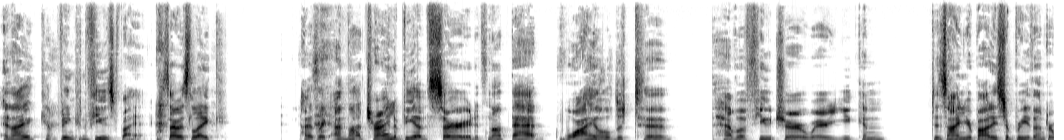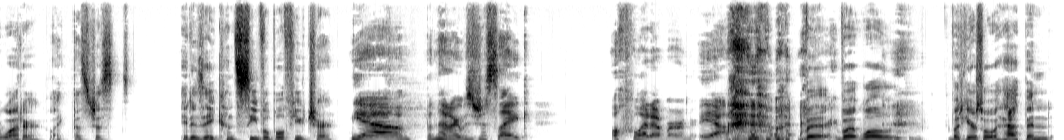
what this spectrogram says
and i kept being confused by it. Because i was like i was like i'm not trying to be absurd. It's not that wild to have a future where you can design your bodies to breathe underwater. Like that's just it is a conceivable future. Yeah, but then I was just like, oh, whatever. Yeah. but but well but here's what happened.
